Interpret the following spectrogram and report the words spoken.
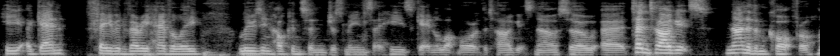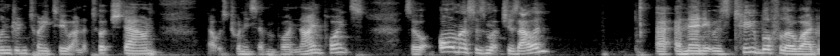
he again favored very heavily. Losing Hockenson just means that he's getting a lot more of the targets now. So uh, 10 targets, nine of them caught for 122 and a touchdown. That was 27.9 points. So almost as much as Allen. Uh, and then it was two Buffalo wide,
